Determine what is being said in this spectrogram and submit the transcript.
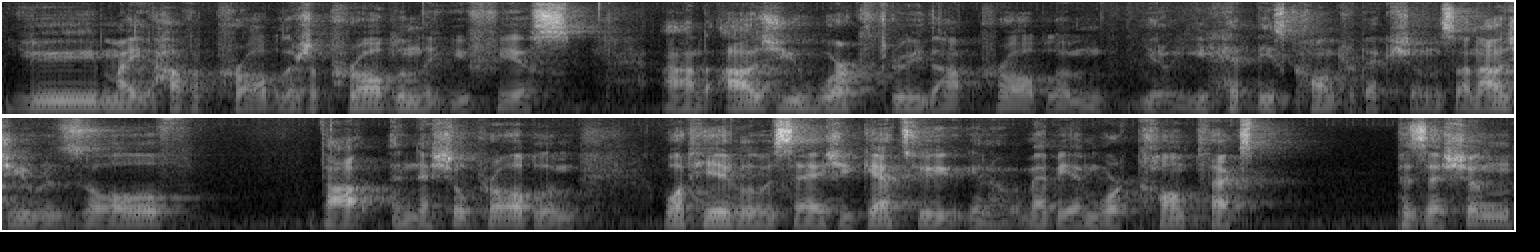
you might have a problem. There's a problem that you face, and as you work through that problem, you know you hit these contradictions, and as you resolve that initial problem, what Hegel would say is you get to you know maybe a more complex position,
